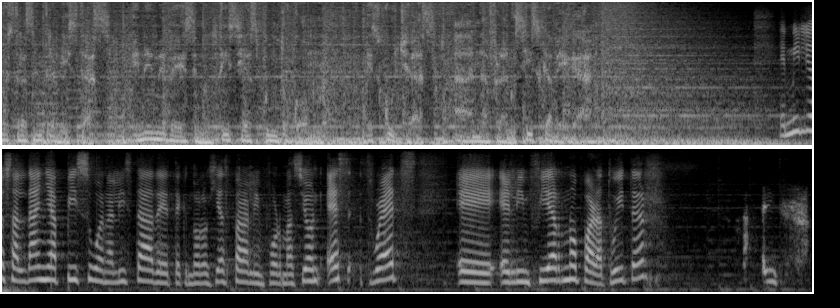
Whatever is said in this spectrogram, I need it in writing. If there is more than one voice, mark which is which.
Speaker 1: nuestras entrevistas en mbsnoticias.com. Escuchas a Ana Francisca Vega.
Speaker 2: Emilio Saldaña Pisu, analista de tecnologías para la información. ¿Es Threads eh, el infierno para Twitter?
